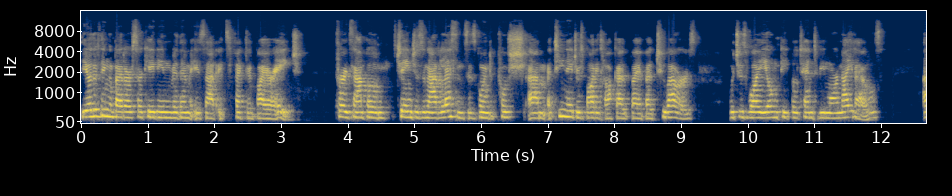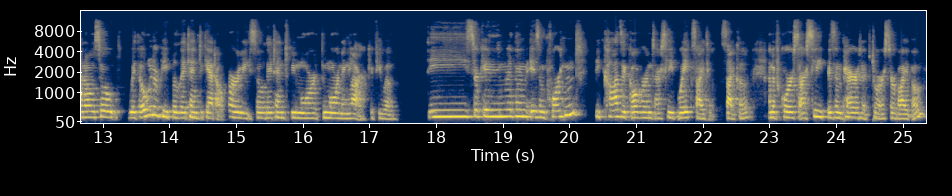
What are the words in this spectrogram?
The other thing about our circadian rhythm is that it's affected by our age. For example, changes in adolescence is going to push um, a teenager's body clock out by about two hours, which is why young people tend to be more night owls. And also with older people, they tend to get up early, so they tend to be more the morning lark, if you will. The circadian rhythm is important because it governs our sleep wake cycle. And of course, our sleep is imperative to our survival.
